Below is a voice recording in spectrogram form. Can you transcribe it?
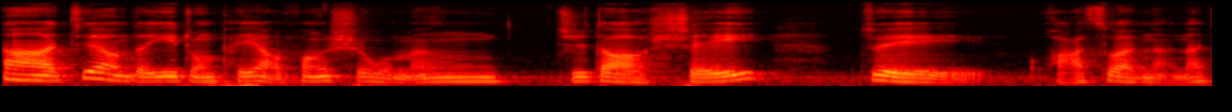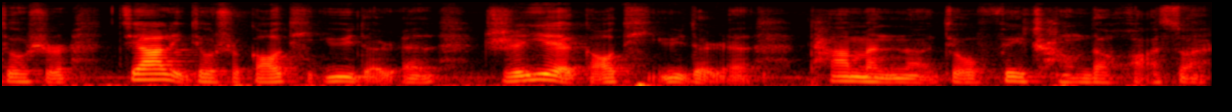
那这样的一种培养方式，我们知道谁最划算呢？那就是家里就是搞体育的人，职业搞体育的人，他们呢就非常的划算，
